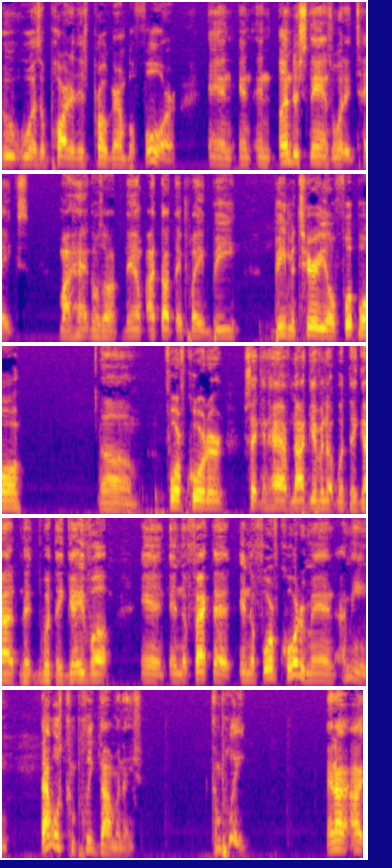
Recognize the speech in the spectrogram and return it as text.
who, who was a part of this program before and, and and understands what it takes. My hat goes off to them. I thought they played B B material football. Um, fourth quarter, second half, not giving up what they got, that what they gave up, and and the fact that in the fourth quarter, man, I mean, that was complete domination complete. And I, I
